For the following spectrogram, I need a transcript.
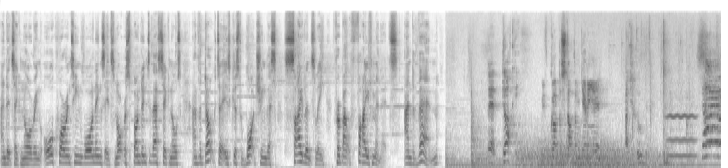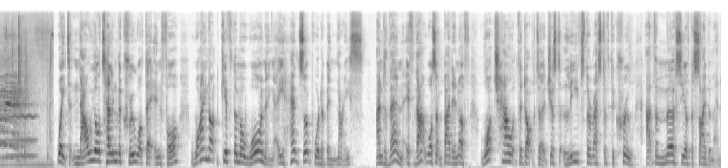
and it's ignoring all quarantine warnings, it's not responding to their signals, and the Doctor is just watching this silently for about 5 minutes, and then... They're docking. We've got to stop them getting in. But who? Cybermen! Wait, now you're telling the crew what they're in for? Why not give them a warning? A heads up would have been nice. And then, if that wasn't bad enough, watch how the Doctor just leaves the rest of the crew at the mercy of the Cybermen.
